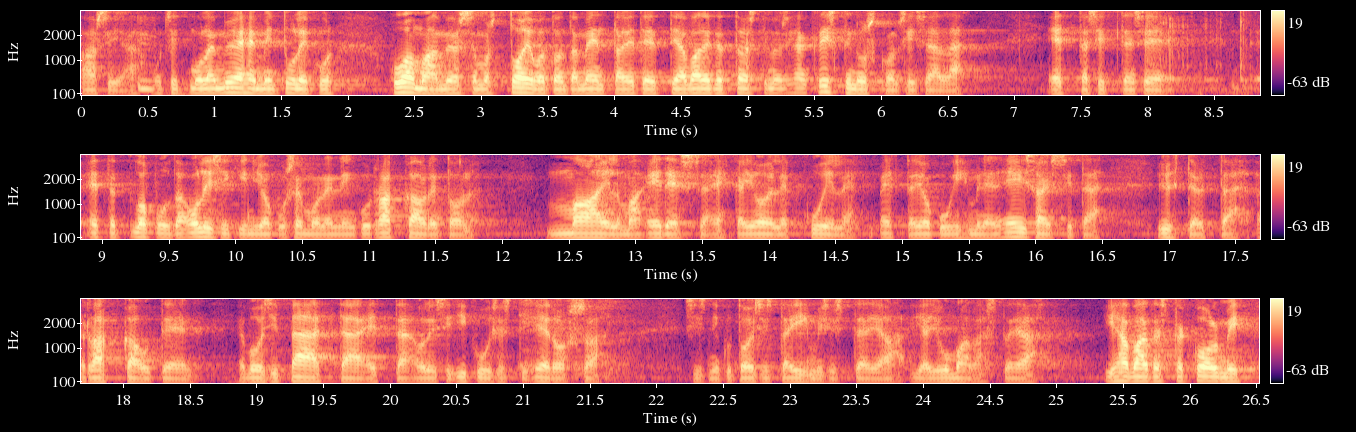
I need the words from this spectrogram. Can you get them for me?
asia. Mm. Mutta sitten mulle myöhemmin tuli, kun huomaa myös semmoista toivotonta mentaliteettia valitettavasti myös ihan kristinuskon sisällä, että sitten se, että lopulta olisikin joku semmoinen niin kuin rakkaudeton maailma edessä ehkä joille kuille, että joku ihminen ei saisi sitä yhteyttä rakkauteen ja voisi päättää, että olisi ikuisesti erossa siis niin kuin toisista ihmisistä ja, ja Jumalasta. Ja ihan vaan tästä kolmi,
